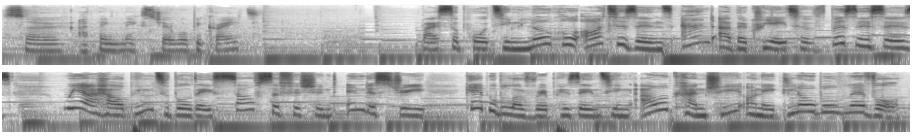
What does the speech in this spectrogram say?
So I think next year will be great. By supporting local artisans and other creative businesses, we are helping to build a self-sufficient industry capable of representing our country on a global level.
